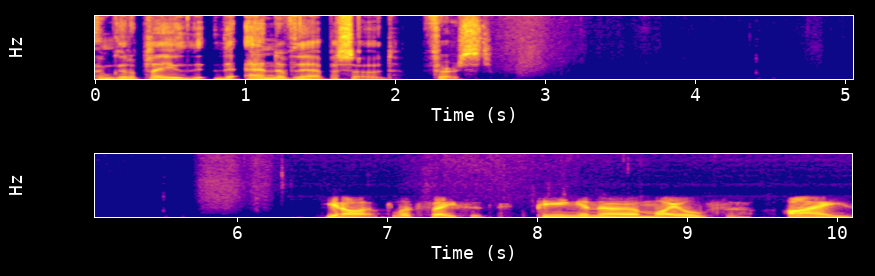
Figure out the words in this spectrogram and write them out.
I'm going to play you the, the end of the episode first. you know, let's face it, peeing in uh, Miles' eyes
